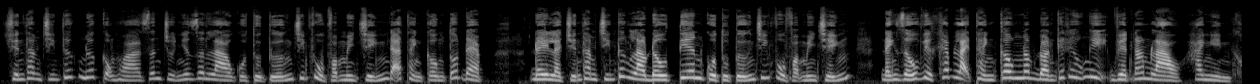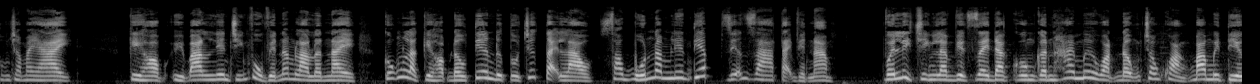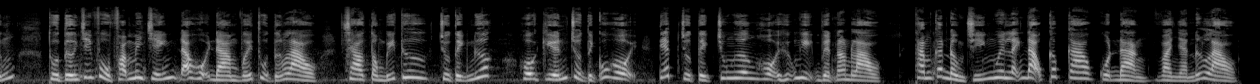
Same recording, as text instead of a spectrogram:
Chuyến thăm chính thức nước Cộng hòa Dân chủ Nhân dân Lào của Thủ tướng Chính phủ Phạm Minh Chính đã thành công tốt đẹp. Đây là chuyến thăm chính thức Lào đầu tiên của Thủ tướng Chính phủ Phạm Minh Chính, đánh dấu việc khép lại thành công năm đoàn kết hữu nghị Việt Nam Lào 2022. Kỳ họp Ủy ban Liên Chính phủ Việt Nam Lào lần này cũng là kỳ họp đầu tiên được tổ chức tại Lào sau 4 năm liên tiếp diễn ra tại Việt Nam. Với lịch trình làm việc dày đặc gồm gần 20 hoạt động trong khoảng 30 tiếng, Thủ tướng Chính phủ Phạm Minh Chính đã hội đàm với Thủ tướng Lào, chào Tổng Bí thư, Chủ tịch nước, hội kiến Chủ tịch Quốc hội, tiếp Chủ tịch Trung ương Hội hữu nghị Việt Nam Lào, thăm các đồng chí nguyên lãnh đạo cấp cao của Đảng và Nhà nước Lào.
